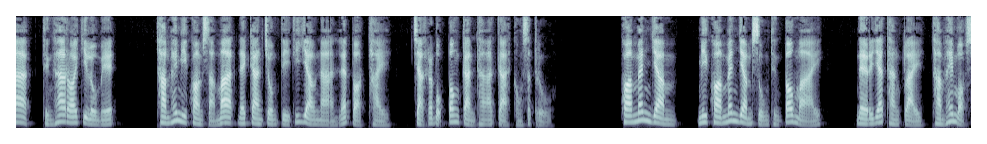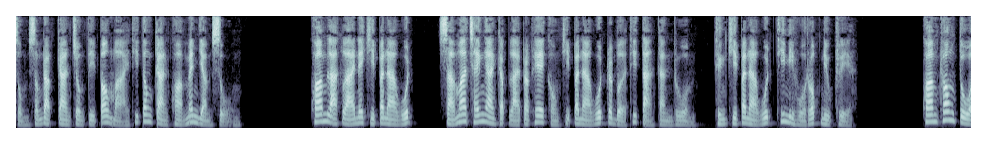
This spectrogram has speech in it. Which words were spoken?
มากถึง 500 กิโลเมตรทำให้มีความสามารถในการโจมตีที่ยาวนานและปลอดภัย จากระบบป้องกันทางอากาศของศัตรู ความแม่นยำมีความแม่นยำสูงถึงเป้าหมาย ในระยะทางไกลทำให้เหมาะสมสำหรับการโจมตีเป้าหมายที่ต้องการความแม่นยำสูง ความหลากหลายในขีปนาวุธ สามารถใช้งานกับหลายประเภทของขีปนาวุธระเบิดที่ต่างกันรวม ถึงขีปนาวุธที่มีหัวรบนิวเคลียร์ ความคล่องตัว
